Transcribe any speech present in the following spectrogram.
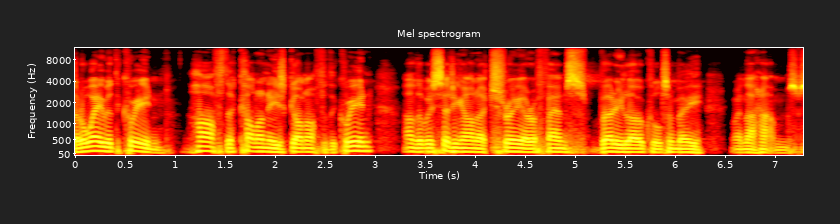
they're away with the queen. Half the colony's gone off with the queen, and they'll be sitting on a tree or a fence very local to me when that happens.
